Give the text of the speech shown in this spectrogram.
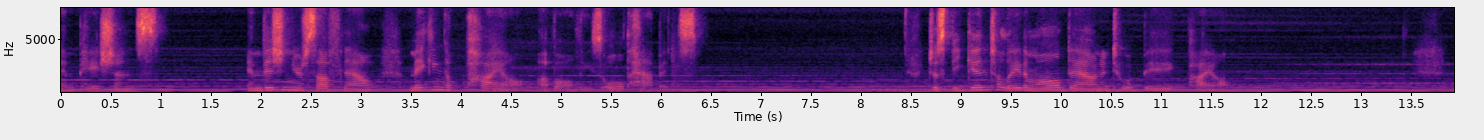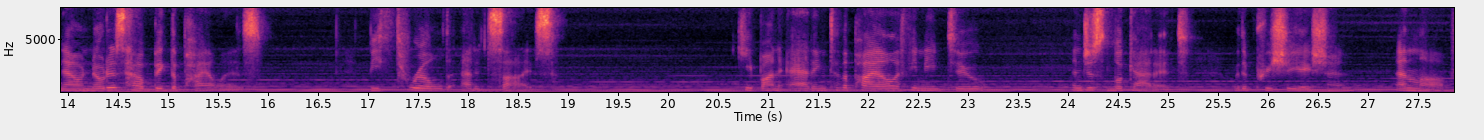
impatience. Envision yourself now making a pile of all these old habits. Just begin to lay them all down into a big pile. Now notice how big the pile is. Be thrilled at its size. Keep on adding to the pile if you need to, and just look at it with appreciation and love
